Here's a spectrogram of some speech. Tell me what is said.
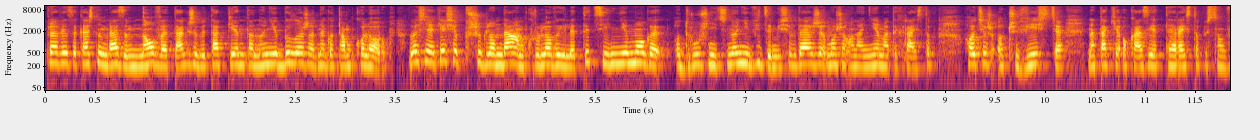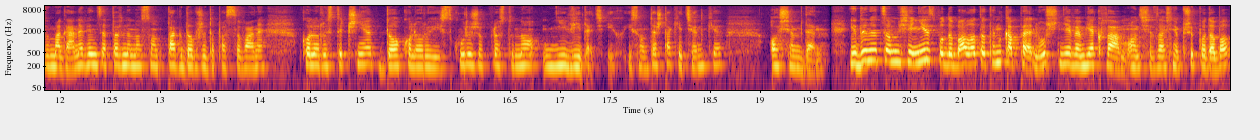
prawie za każdym razem nowe, tak, żeby ta pięta no nie było żadnego tam koloru. Właśnie jak ja się przyglądałam królowej Letycji, nie mogę odróżnić, no nie widzę, mi się wydaje, że może ona nie ma tych rajstop, chociaż oczywiście na takie okazje te rajstopy są wymagane, więc zapewne no, są tak dobrze dopasowane kolorystycznie do koloru jej skóry, że po prostu no nie widać ich i są też takie cienkie 8D. Jedyne, co mi się nie spodobało, to ten kapelusz. Nie wiem, jak Wam on się właśnie przypodobał.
